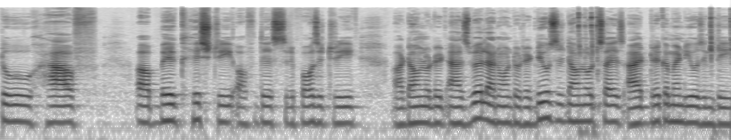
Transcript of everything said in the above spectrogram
to have a big history of this repository uh, downloaded as well and want to reduce the download size I'd recommend using the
